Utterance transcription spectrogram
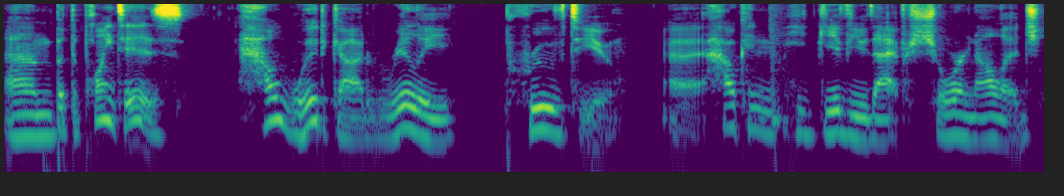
Um, but the point is, how would God really prove to you? Uh, how can He give you that sure knowledge?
